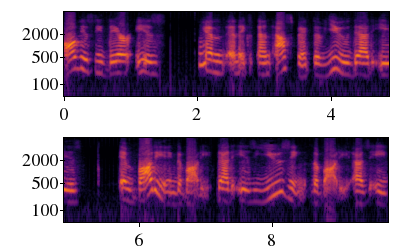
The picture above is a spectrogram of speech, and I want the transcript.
obviously there is an, an, an aspect of you that is embodying the body, that is using the body as a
